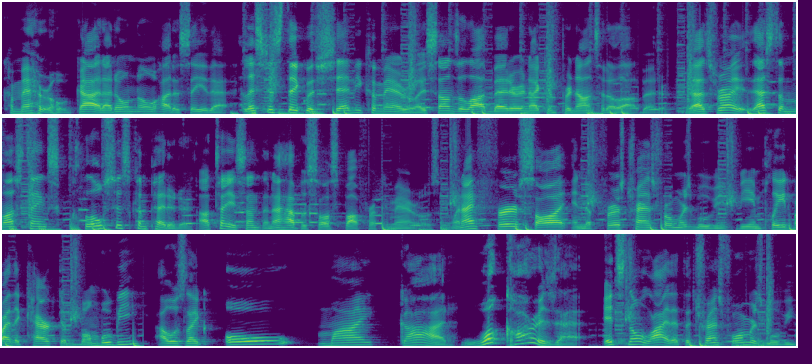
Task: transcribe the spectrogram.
Camaro. God, I don't know how to say that. Let's just stick with Chevy Camaro. It sounds a lot better and I can pronounce it a lot better. That's right. That's the Mustang's closest competitor. I'll tell you something. I have a soft spot for Camaros. When I first saw it in the first Transformers movie being played by the character Bumblebee, I was like, oh my god. What car is that? It's no lie that the Transformers movie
